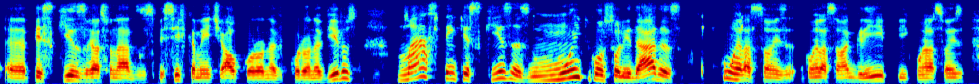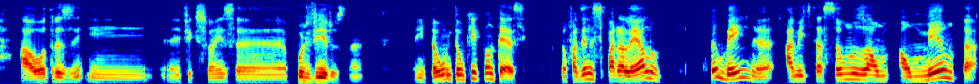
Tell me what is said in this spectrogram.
uh, pesquisas relacionadas especificamente ao corona, coronavírus, mas tem pesquisas muito consolidadas com, relações, com relação à gripe, com relação a outras in, infecções uh, por vírus. Né? Então, então, o que acontece? Então, fazendo esse paralelo, também né, a meditação nos aumenta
